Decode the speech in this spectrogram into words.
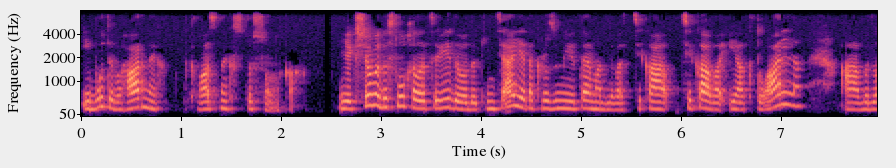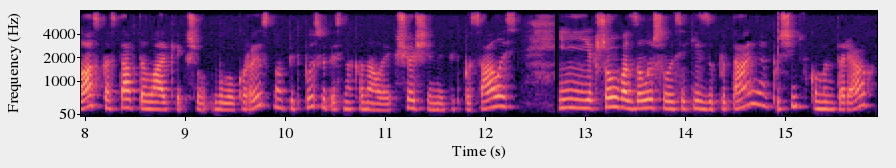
і бути в гарних, класних стосунках. Якщо ви дослухали це відео до кінця, я так розумію, тема для вас ціка- цікава і актуальна. А, будь ласка, ставте лайк, якщо було корисно, підписуйтесь на канал, якщо ще не підписались. І якщо у вас залишились якісь запитання, пишіть в коментарях,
